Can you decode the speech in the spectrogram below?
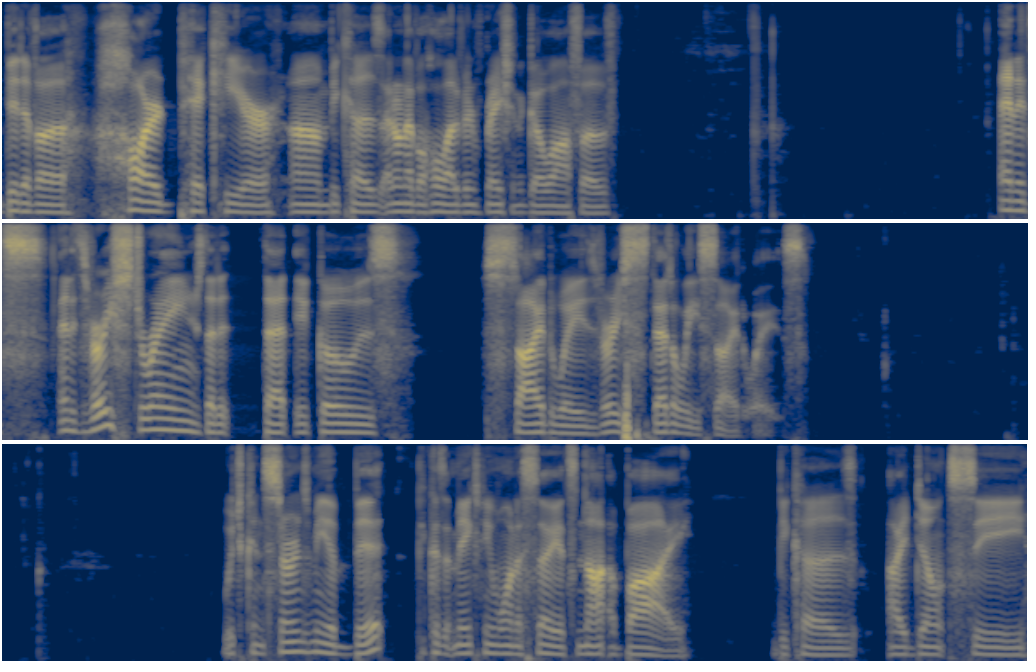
bit of a hard pick here um, because I don't have a whole lot of information to go off of. And it's and it's very strange that it that it goes sideways, very steadily sideways. Which concerns me a bit because it makes me want to say it's not a buy because I don't see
